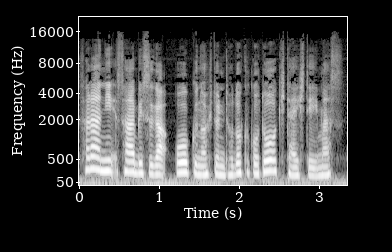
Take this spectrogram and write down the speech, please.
さらにサービスが多くの人に届くことを期待しています。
